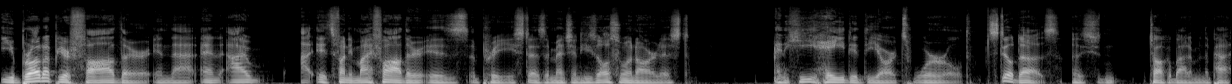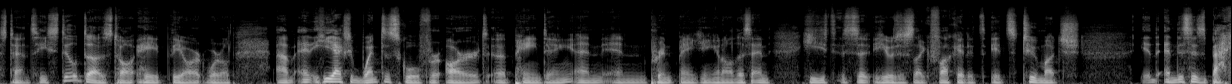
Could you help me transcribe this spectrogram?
You brought up your father in that, and I. It's funny. My father is a priest, as I mentioned. He's also an artist and he hated the arts world. Still does. I shouldn't talk about him in the past tense. He still does talk, hate the art world, um, and he actually went to school for art, uh, painting, and and printmaking, and all this. And he he was just like, "Fuck it, it's it's too much." And this is back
